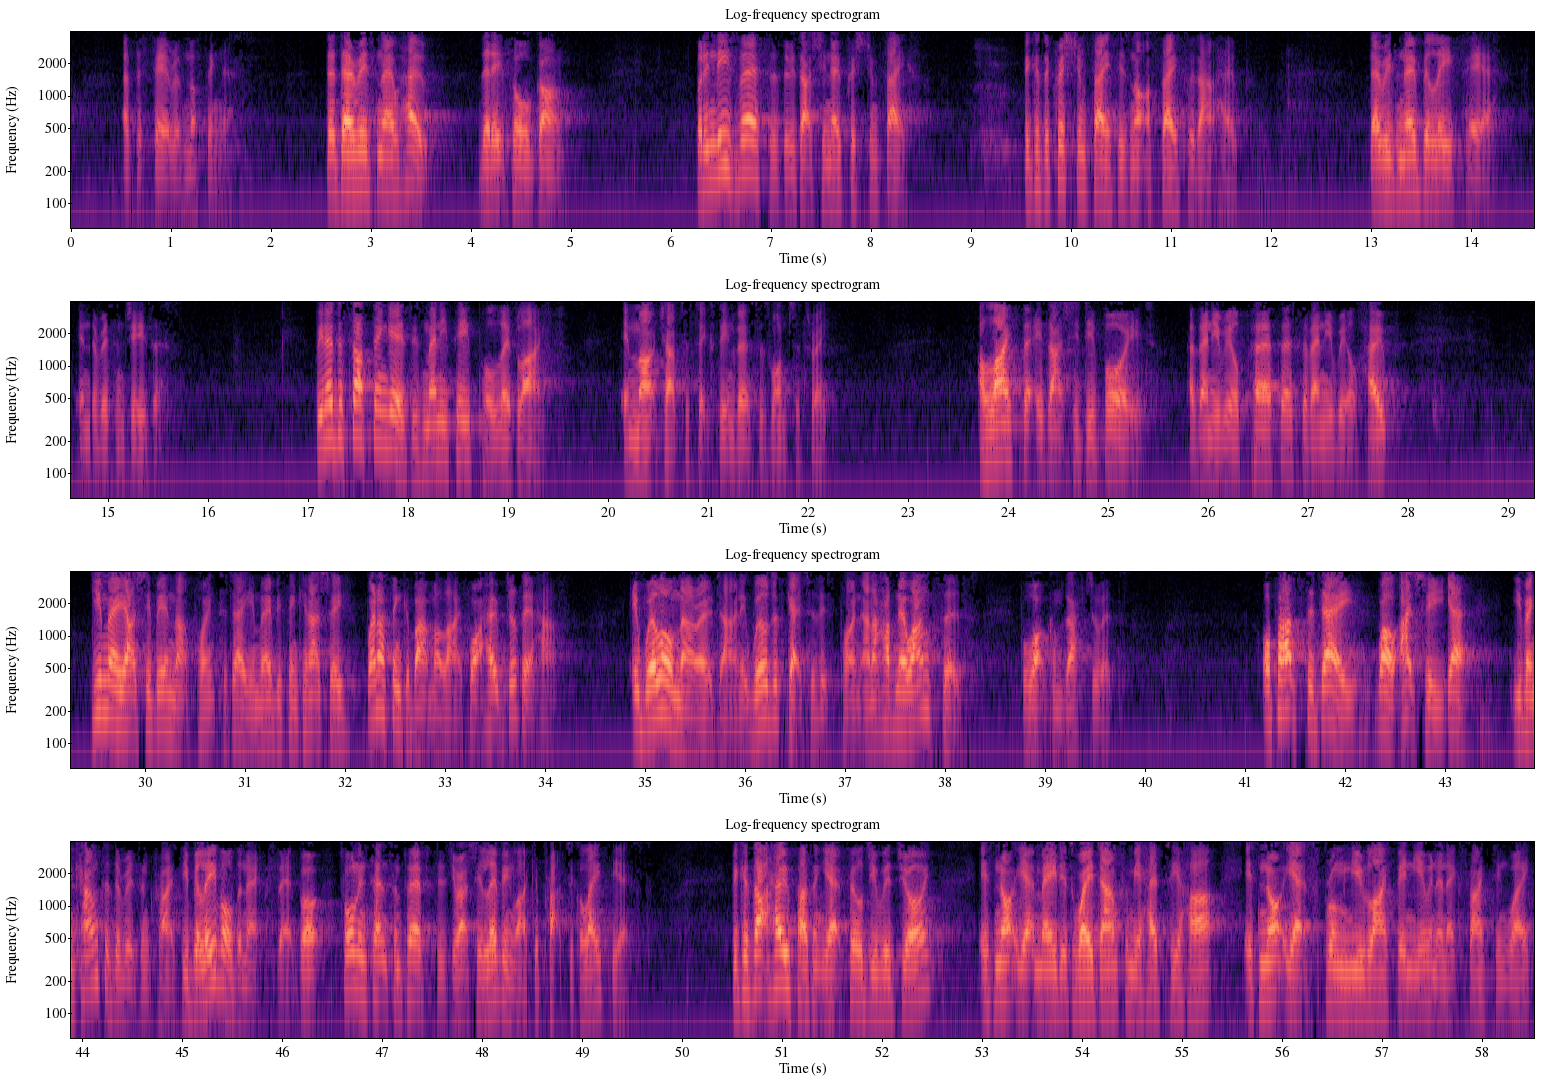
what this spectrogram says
of the fear of nothingness. That there is no hope, that it's all gone. But in these verses, there is actually no Christian faith. Because the Christian faith is not a faith without hope. There is no belief here in the risen Jesus. But you know, the sad thing is, is many people live life in Mark chapter 16, verses 1 to 3. A life that is actually devoid of any real purpose, of any real hope, You may actually be in that point today. You may be thinking, actually, when I think about my life, what hope does it have? It will all narrow down. It will just get to this point, and I have no answers for what comes afterwards. Or perhaps today, well, actually, yeah, you've encountered the risen Christ. You believe all the next bit, but to all intents and purposes, you're actually living like a practical atheist. Because that hope hasn't yet filled you with joy. It's not yet made its way down from your head to your heart. It's not yet sprung new life in you in an exciting way.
